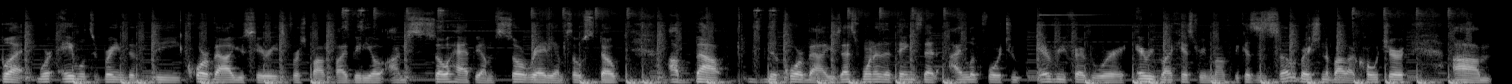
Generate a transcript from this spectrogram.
But we're able to bring the the core value series for Spotify video. I'm so happy. I'm so ready. I'm so stoked about the core values. That's one of the things that I look forward to every February, every Black History Month, because it's a celebration about our culture. Um,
